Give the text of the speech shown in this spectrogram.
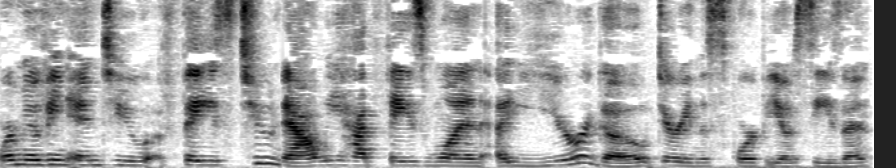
We're moving into phase two now. We had phase one a year ago during the Scorpio season.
